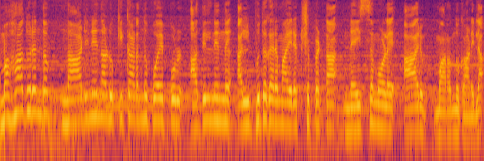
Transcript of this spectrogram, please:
മഹാദുരന്തം നാടിനെ നടുക്കി കടന്നുപോയപ്പോൾ അതിൽ നിന്ന് അത്ഭുതകരമായി രക്ഷപ്പെട്ട നെയ്സമോളെ ആരും മറന്നു കാണില്ല.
